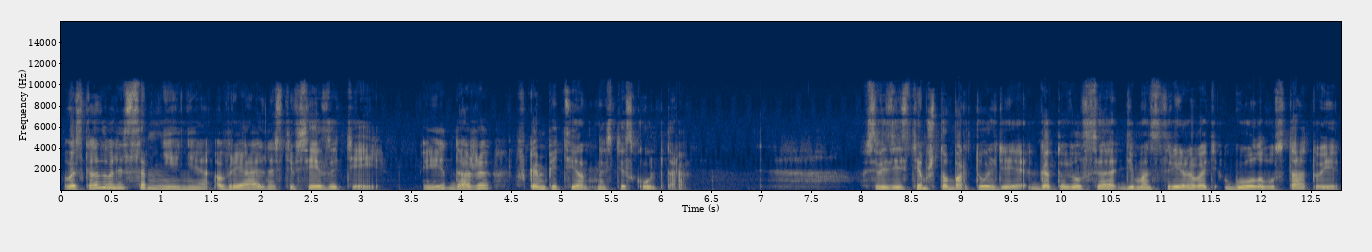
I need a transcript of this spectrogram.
Высказывались сомнения в реальности всей затеи и даже в компетентности скульптора. В связи с тем, что Бартольди готовился демонстрировать голову статуи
